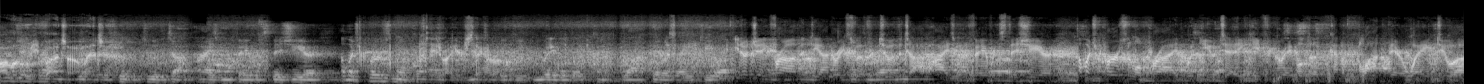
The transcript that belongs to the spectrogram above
All of Me by John Legend. Two of the top Heisman favorites this year. How much personal pride right here, second row. you were able to kind of block their way to uh, You know, Jake Fromm and D'Andre Swift are two of the top Heisman favorites this year. How much personal pride would you take if you were able to kind of block their way to a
